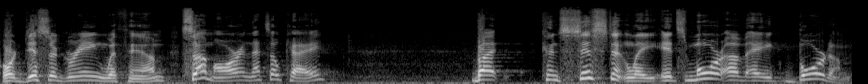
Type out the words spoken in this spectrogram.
or disagreeing with him. Some are, and that's okay. But consistently, it's more of a boredom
